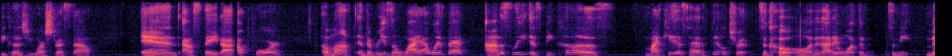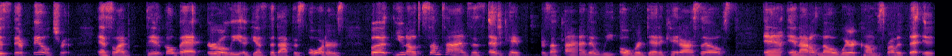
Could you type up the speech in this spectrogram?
because you are stressed out. And I stayed out for a month. And the reason why I went back, honestly, is because my kids had a field trip to go on and I didn't want them to meet, miss their field trip. And so I did go back early against the doctor's orders. But, you know, sometimes as educators, I find that we over dedicate ourselves. And, and I don't know where it comes from, if that if,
